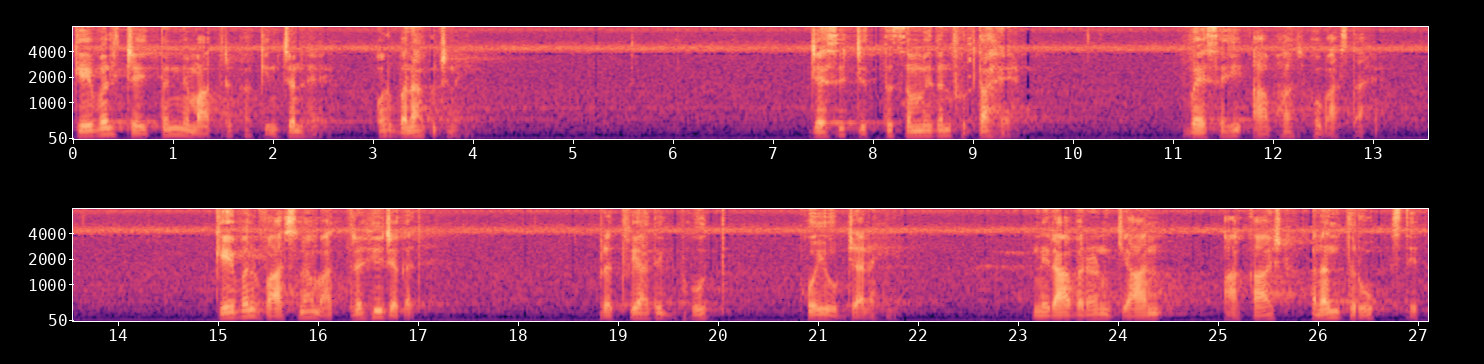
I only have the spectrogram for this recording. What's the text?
केवल चैतन्य मात्र का किंचन है, और बना कुछ नहीं। जैसे चित्त संवेदन फुरता है, वैसे ही आभास हो बासता है। केवल वासना मात्र ही जगत है। पृथ्वी आदि भूत कोई उपजा नहीं। निरावरण ज्ञान आकाश अनंत रूप स्थित है।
